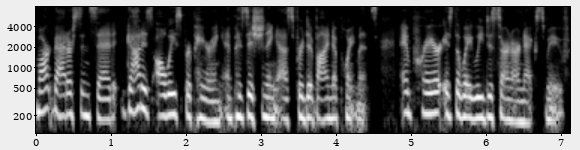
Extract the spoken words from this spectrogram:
Mark Batterson said, God is always preparing and positioning us for divine appointments, and prayer is the way we discern our next move.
